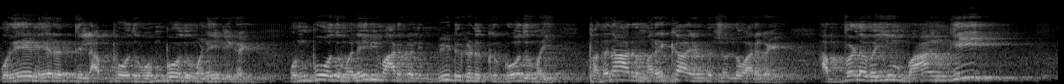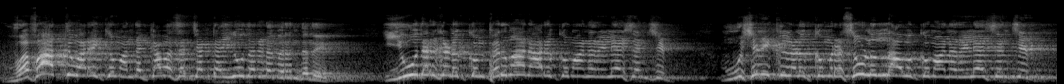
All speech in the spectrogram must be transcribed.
ஒரே நேரத்தில் அப்போது ஒன்பது மனைவிகள். ஒன்பது மனைவிமார்களின் வீடுகளுக்கு கோதுமை பதினாறு மறைக்கா என்று சொல்லுவார்கள். அவ்வளவையும் வாங்கி வஃபாத்து வரைக்கும் அந்த கவச சட்டை யூதரிடம் இருந்தது. யூதர்களுக்கும் பெருமானாருக்குமான ரிலேஷன்ஷிப் முஷரிக்குகளுக்கும் ரசூலுல்லாவுக்குமான ரிலேஷன்ஷிப்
